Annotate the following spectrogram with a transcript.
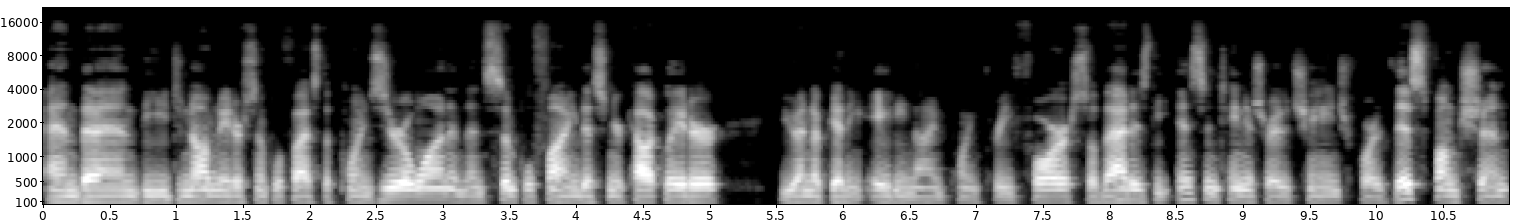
and then the denominator simplifies to 0.01 and then simplifying this in your calculator you end up getting 89.34 so that is the instantaneous rate of change for this function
